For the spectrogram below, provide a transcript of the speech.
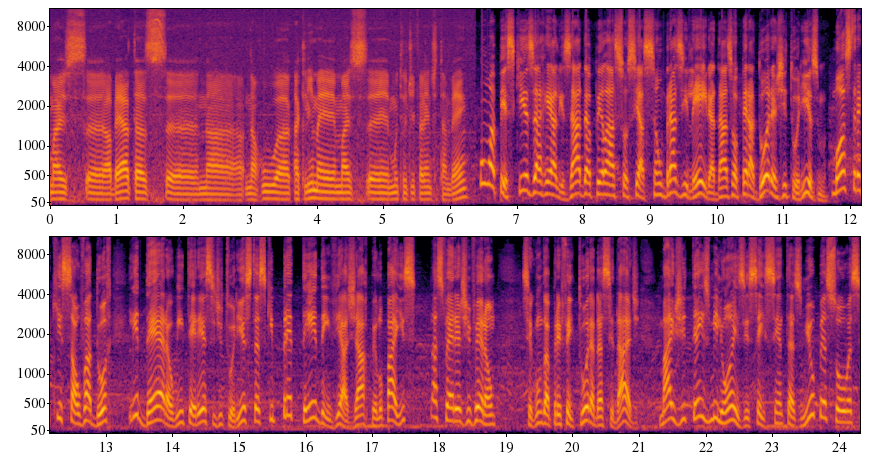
mais uh, abertas uh, na, na rua, o clima é mais é muito diferente também. Uma pesquisa realizada pela Associação Brasileira das Operadoras de Turismo mostra que Salvador lidera o interesse de turistas que pretendem viajar pelo país nas férias de verão. Segundo a prefeitura da cidade, mais de 3 milhões e 600 mil pessoas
